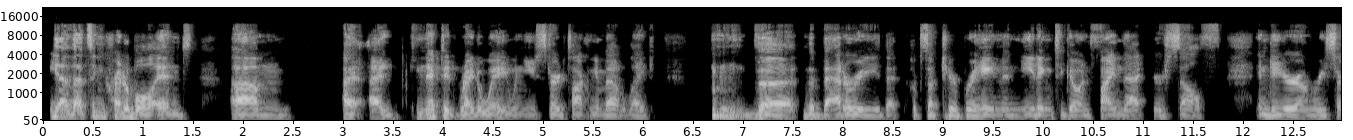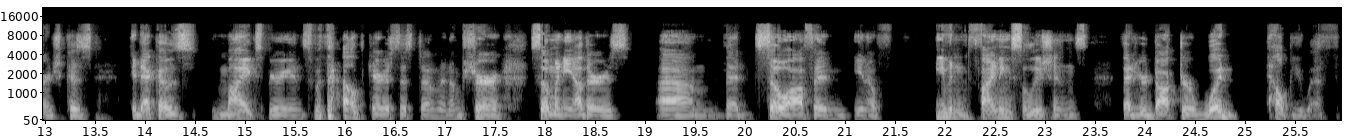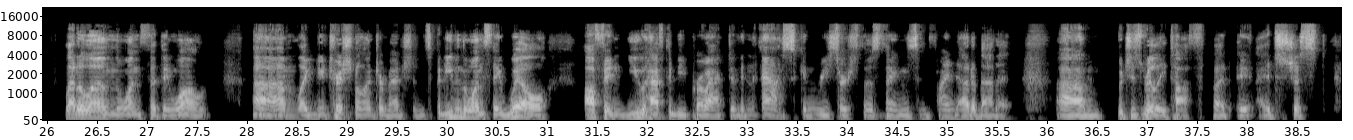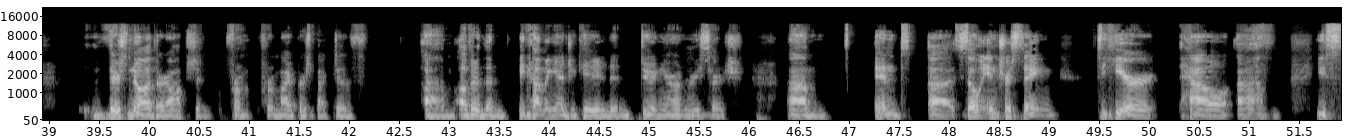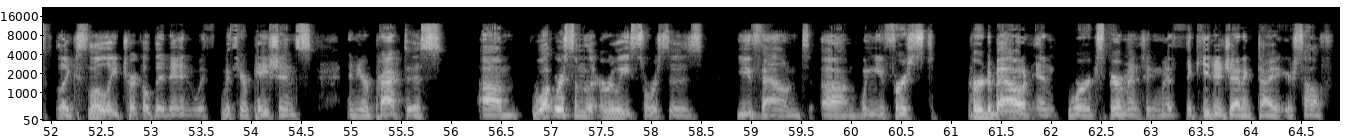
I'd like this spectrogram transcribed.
Yeah, that's incredible. And um, I, I connected right away when you started talking about like the the battery that hooks up to your brain and needing to go and find that yourself and do your own research because it echoes my experience with the healthcare system and i'm sure so many others um, that so often you know even finding solutions that your doctor would help you with let alone the ones that they won't um, like nutritional interventions but even the ones they will often you have to be proactive and ask and research those things and find out about it, um, which is really tough. But it, it's just there's no other option from from my perspective um, other than becoming educated and doing your own mm-hmm. research. Um, and uh, so interesting to hear how um, you like slowly trickled it in with with your patients and your practice. Um, what were some of the early sources you found um, when you first heard about and were experimenting with the ketogenic diet yourself?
